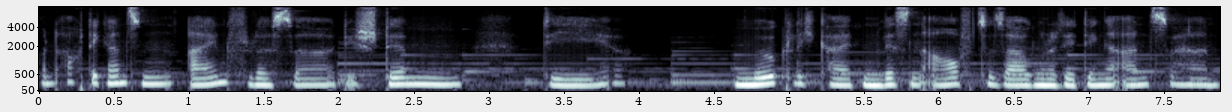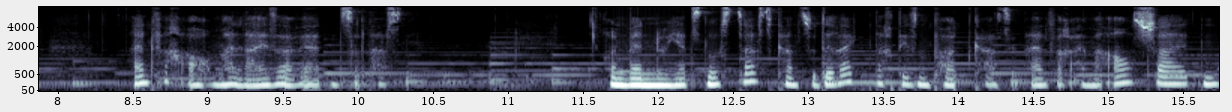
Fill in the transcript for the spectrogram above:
und auch die ganzen Einflüsse, die Stimmen, die Möglichkeiten, Wissen aufzusaugen oder die Dinge anzuhören, einfach auch mal leiser werden zu lassen. Und wenn du jetzt Lust hast, kannst du direkt nach diesem Podcast ihn einfach einmal ausschalten,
